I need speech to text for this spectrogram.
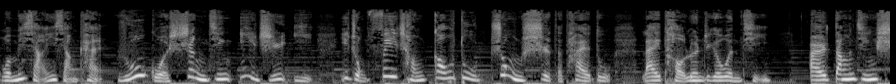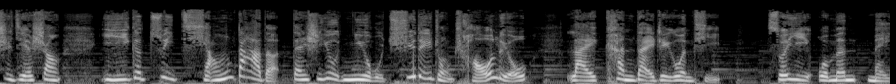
我们想一想看，如果圣经一直以一种非常高度重视的态度来讨论这个问题，而当今世界上以一个最强大的但是又扭曲的一种潮流来看待这个问题，所以我们每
